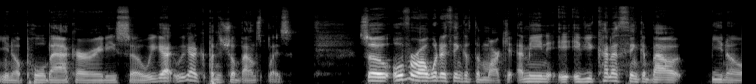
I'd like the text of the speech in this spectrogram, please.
you know, pullback already. So we got we got a potential bounce place. So overall, what do I think of the market? I mean, if you kind of think about you know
